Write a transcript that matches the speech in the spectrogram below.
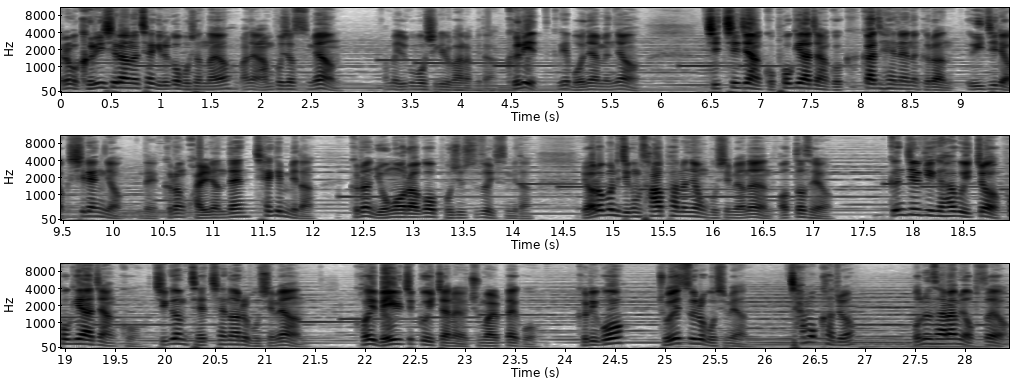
여러분 그릿이라는 책 읽어보셨나요? 만약 안 보셨으면 한번 읽어보시길 바랍니다. 그릿 그게 뭐냐면요 지치지 않고 포기하지 않고 끝까지 해내는 그런 의지력, 실행력 네 그런 관련된 책입니다. 그런 용어라고 보실 수도 있습니다. 여러분이 지금 사업하는 형 보시면은 어떠세요? 끈질기게 하고 있죠? 포기하지 않고 지금 제 채널을 보시면 거의 매일 찍고 있잖아요. 주말 빼고 그리고 조회수를 보시면 참혹하죠? 보는 사람이 없어요.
